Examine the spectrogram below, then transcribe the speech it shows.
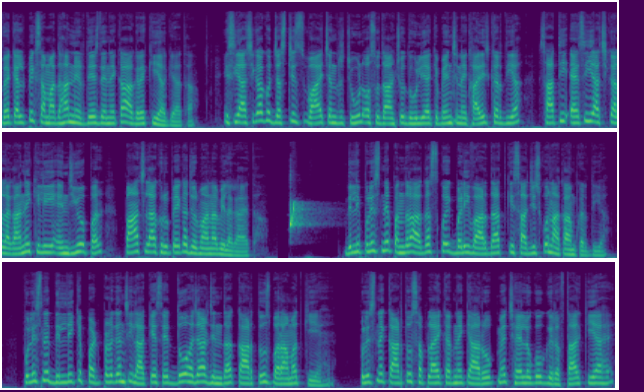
वैकल्पिक समाधान निर्देश देने का आग्रह किया गया था। इस याचिका को जस्टिस वाई चंद्रचूड़ और सुधांशु धूलिया के बेंच ने खारिज कर दिया, साथ ही ऐसी याचिका लगाने के लिए एनजीओ पर पाँच लाख रुपए का जुर्माना भी लगाया था। दिल्ली पुलिस ने 15 अगस्त को एक बड़ी वारदात की साजिश को नाकाम कर दिया। पुलिस ने दिल्ली के पटपड़गंज इलाके से 2000 ज़िंदा कारतूस बरामद किए हैं। पुलिस ने कारतूस सप्लाई करने के आरोप में छह लोगों को गिरफ़्तार किया है।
